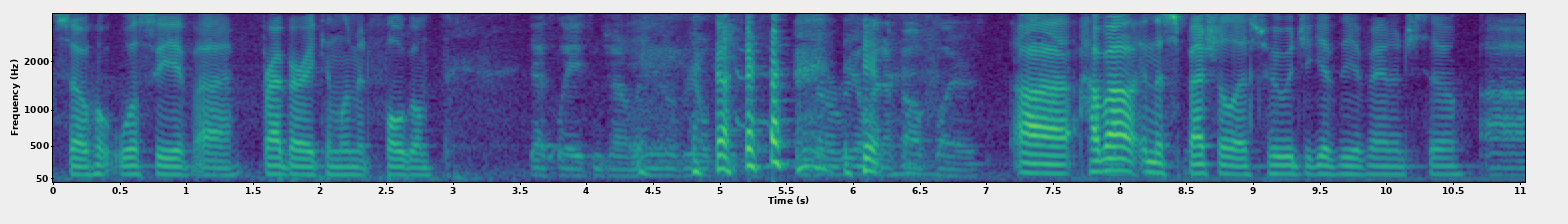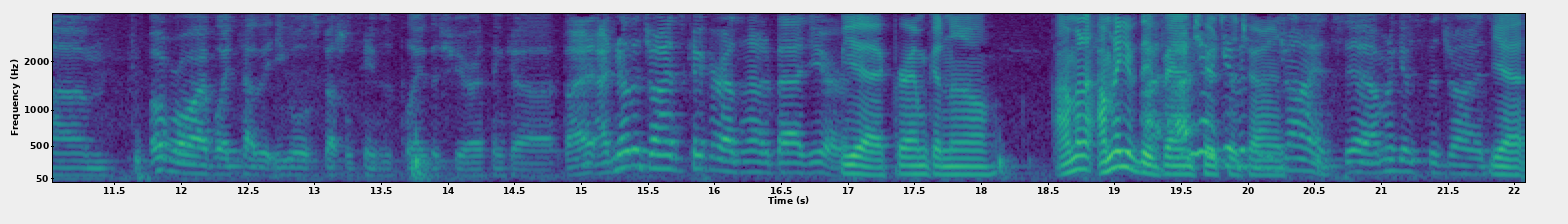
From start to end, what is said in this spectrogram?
So we'll see if uh, Bradberry can limit Fulgham. Yes, ladies and gentlemen, these are real people. these are real NFL players. Uh, how about in the specialist? Who would you give the advantage to? Um, overall, I've liked how the Eagles' special teams have played this year. I think, uh, but I, I know the Giants' kicker hasn't had a bad year. Yeah, Graham Gano. I'm gonna I'm gonna give the advantage here to the Giants. To the Giants, yeah, I'm gonna give it to the Giants. Yeah,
